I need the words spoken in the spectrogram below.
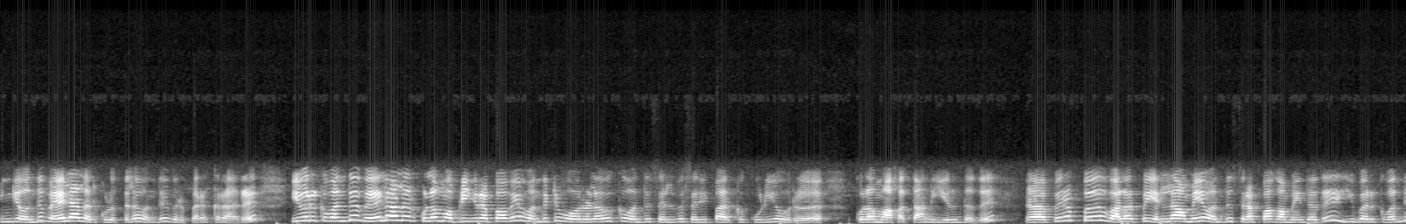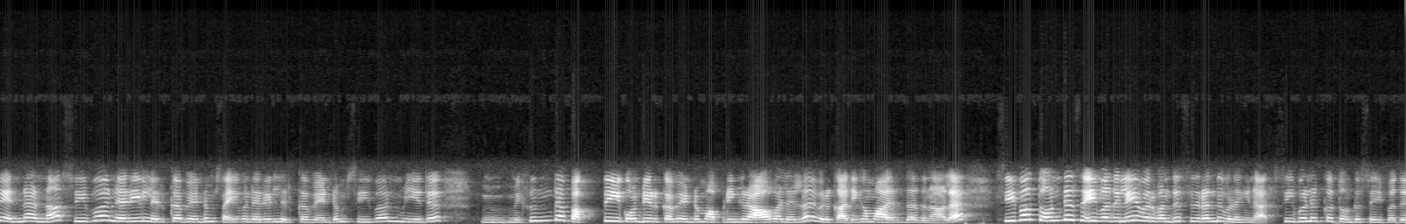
இங்கே வந்து வேளாளர் குலத்தில் வந்து இவர் பிறக்கிறாரு. இவருக்கு வந்து வேளாளர் குலம் அப்படிங்கிறப்பவே வந்துட்டு ஓரளவுக்கு வந்து செல்வ செழிப்பாக இருக்கக்கூடிய ஒரு குலமாகத்தான் இருந்தது. பிறப்பு வளர்ப்பு எல்லாமே வந்து சிறப்பாக அமைந்தது. இவருக்கு வந்து என்னன்னா சிவ நெறியில் நிற்க வேண்டும் சைவ நெறியில் நிற்க வேண்டும் சிவன் மீது மிகுந்த பக்தி கொண்டிருக்க வேண்டும் அப்படிங்கிற ஆவல் எல்லாம் இவருக்கு அதிகமாக இருந்ததுனால சிவ தொண்டு செய்வதிலே இவர் வந்து சிறந்து விளங்கினார். சிவனுக்கு தொண்டு செய்வது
